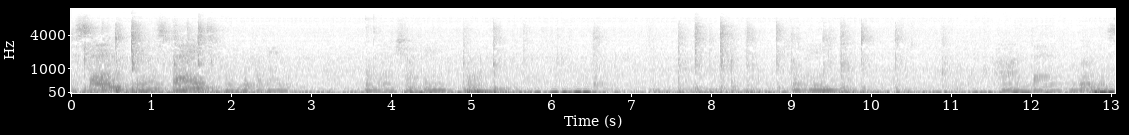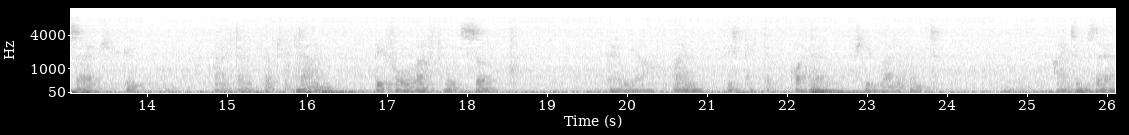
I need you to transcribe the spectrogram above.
the same, real estate, we can put in online. Shopping. And then run the search, you can write down, filter it down before or afterwards, so there we are. And it's picked up quite a few relevant there.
